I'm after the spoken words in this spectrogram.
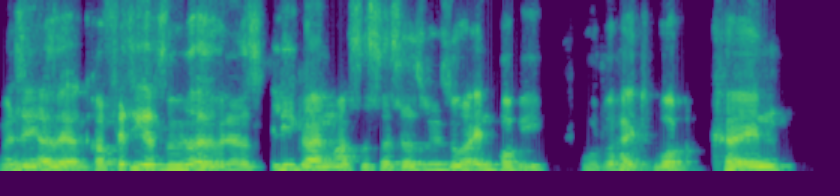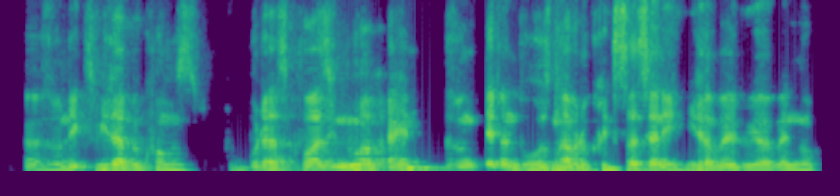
weiß ich, also Graffiti ist sowieso, also wenn du das illegal machst, ist das ja sowieso ein Hobby, wo du halt überhaupt kein, also nichts wiederbekommst. Du butterst quasi nur rein, also Geld an Dosen, aber du kriegst das ja nicht wieder, weil du ja, wenn du,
